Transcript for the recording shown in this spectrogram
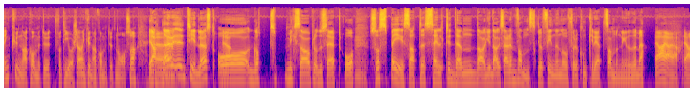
Den kunne ha kommet ut for ti år siden, den kunne ha kommet ut nå også. Ja, det er Eh, eh, tidløst og godt miksa og produsert, og Mm. så space at selv til den dag i dag så er det vanskelig å finne noe for å konkret sammenligne det med. ja, ja, ja. ja.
